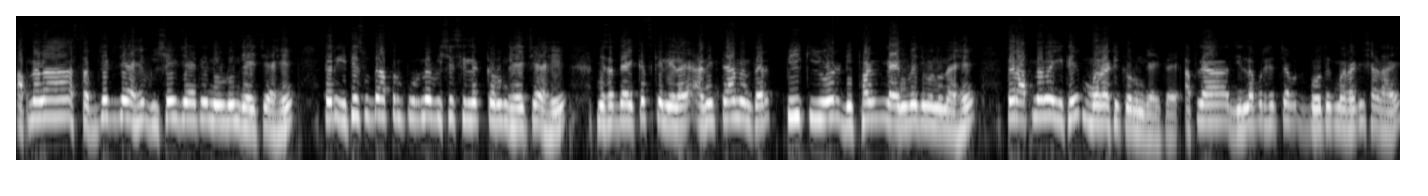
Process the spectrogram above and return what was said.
आपल्याला सब्जेक्ट जे आहे विषय जे आहे ते निवडून घ्यायचे आहे. तर इथे सुद्धा आपण पूर्ण विषय सिलेक्ट करून घ्यायची आहे. मी सध्या एकच केलेला आहे आणि त्यानंतर पीक युअर डिफॉल्ट लँग्वेज म्हणून आहे. तर आपल्याला इथे मराठी करून घ्यायचं आहे. आपल्या जिल्हा परिषदच्या बहुतेक मराठी शाळा आहे.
